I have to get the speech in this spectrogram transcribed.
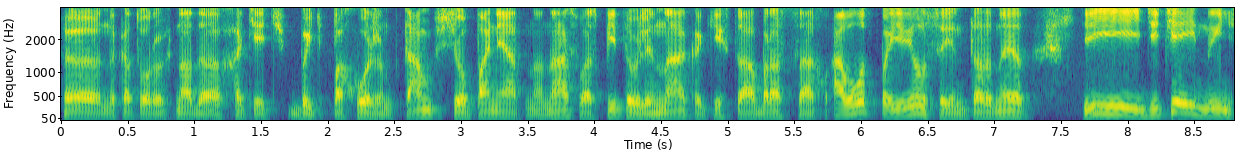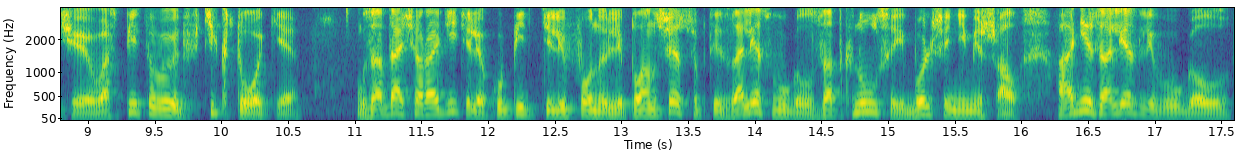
э, на которых надо хотеть быть похожим. Там все понятно. Нас воспитывали на каких-то образцах. А вот появился интернет, и детей нынче воспитывают в ТикТоке. Задача родителя купить телефон или планшет, чтобы ты залез в угол, заткнулся и больше не мешал. А они залезли в угол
